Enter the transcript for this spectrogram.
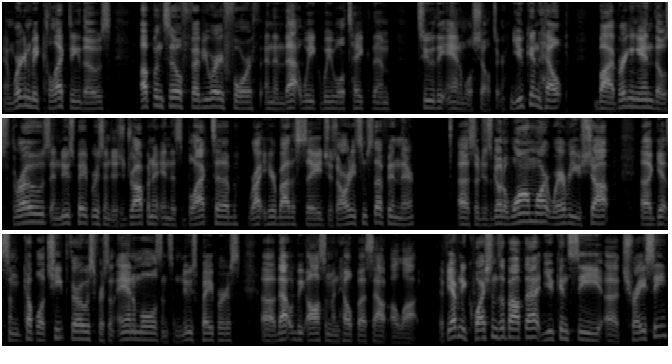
And we're going to be collecting those up until February 4th. And then that week we will take them to the animal shelter. You can help by bringing in those throws and newspapers and just dropping it in this black tub right here by the stage. There's already some stuff in there. Uh, so just go to Walmart, wherever you shop, uh, get some couple of cheap throws for some animals and some newspapers. Uh, that would be awesome and help us out a lot. If you have any questions about that, you can see uh, Tracy.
